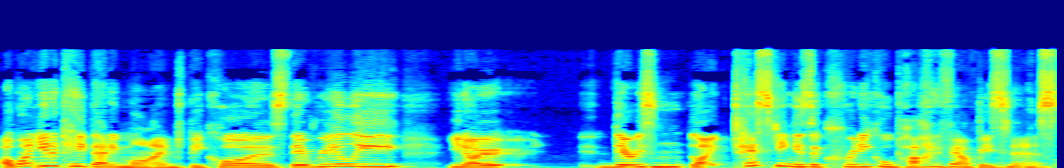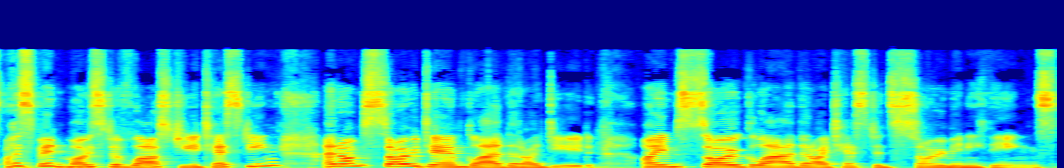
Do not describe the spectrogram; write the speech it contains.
I want you to keep that in mind because they're really, you know, there is like testing is a critical part of our business. I spent most of last year testing, and I'm so damn glad that I did. I am so glad that I tested so many things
